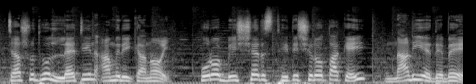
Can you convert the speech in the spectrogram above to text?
যা শুধু ল্যাটিন আমেরিকা নয় পুরো বিশ্বের স্থিতিশীলতাকেই নাড়িয়ে দেবে।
